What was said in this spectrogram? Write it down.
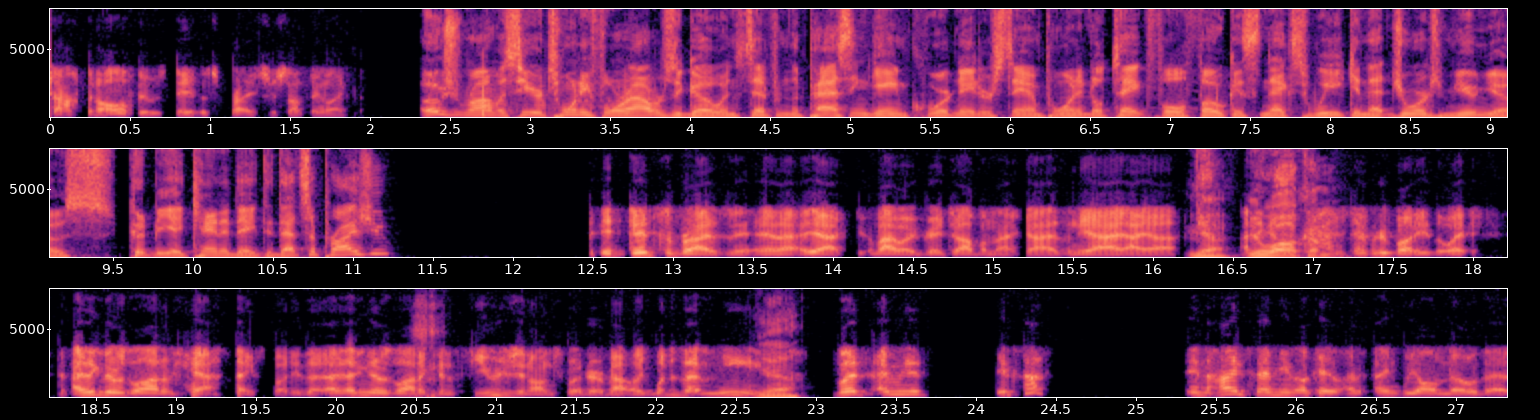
shocked at all if it was Davis Price or something like that. Orgeron was here 24 hours ago and said from the passing game coordinator standpoint, it'll take full focus next week and that George Munoz could be a candidate. Did that surprise you? It did surprise me, and uh, yeah, by the way, great job on that, guys. And yeah, I, I uh, Yeah, I you're think welcome. Everybody, the way I think there was a lot of yeah, thanks, buddy. I think there was a lot of confusion on Twitter about like what does that mean. Yeah. But I mean, it, it's not. In hindsight, I mean, okay, I I think we all know that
